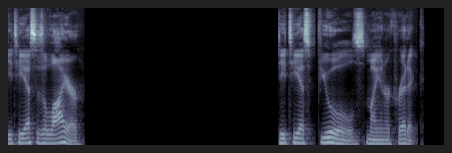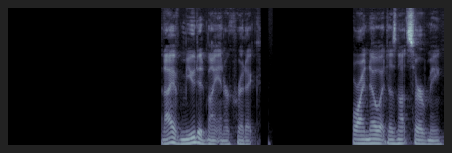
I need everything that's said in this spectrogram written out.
DTS is a liar. DTS fuels my inner critic and I have muted my inner critic, for I know it does not serve me.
